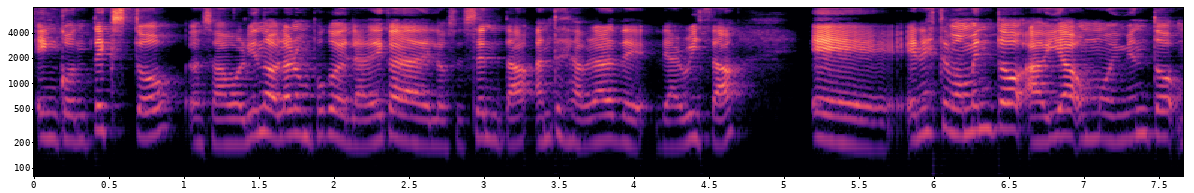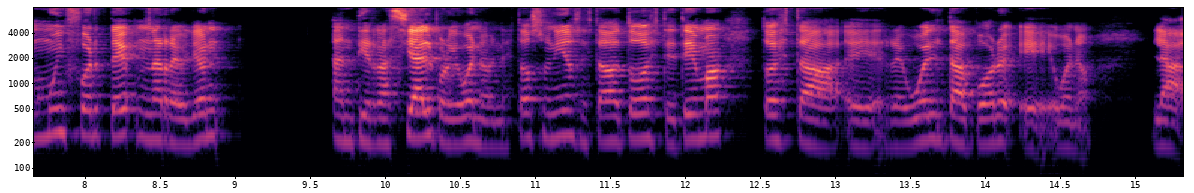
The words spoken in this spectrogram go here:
en contexto, o sea, volviendo a hablar un poco de la década de los 60, antes de hablar de, de Aretha, eh, en este momento había un movimiento muy fuerte, una rebelión antirracial, porque bueno, en Estados Unidos estaba todo este tema, toda esta eh, revuelta por, eh, bueno, la,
